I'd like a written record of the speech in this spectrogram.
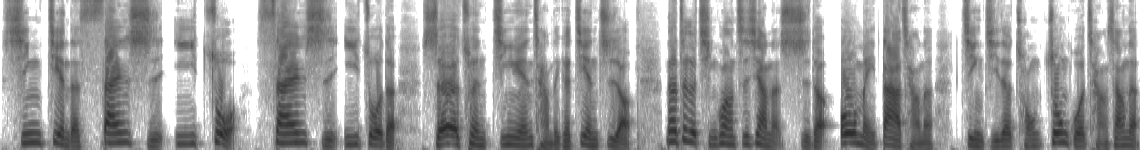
新建的三十一座、三十一座的十二寸晶圆厂的一个建制哦，那这个情况之下呢，使得欧美大厂呢紧急的从中国厂商呢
